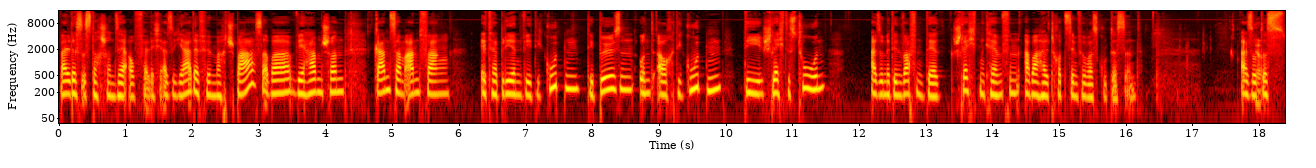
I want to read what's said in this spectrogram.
weil das ist doch schon sehr auffällig. Also ja, der Film macht Spaß, aber wir haben schon ganz am Anfang etablieren wir die Guten, die Bösen und auch die Guten, die Schlechtes tun, also mit den Waffen der Schlechten kämpfen, aber halt trotzdem für was Gutes sind. Also Ja. das,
